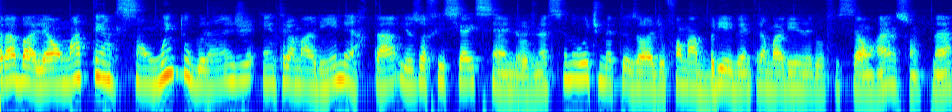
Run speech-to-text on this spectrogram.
trabalhar uma tensão muito grande entre a Mariner tá, e os oficiais sêniores. Né? Se no último episódio foi uma briga entre a Mariner e o oficial Hanson, né?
